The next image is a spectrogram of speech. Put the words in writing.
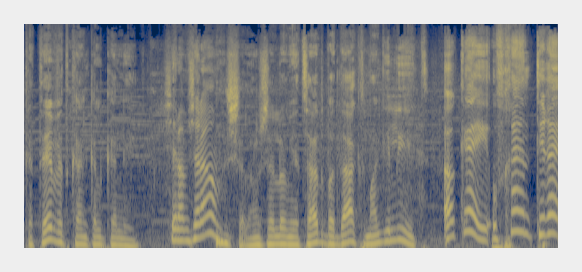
כתבת כאן כלכלי. שלום, שלום. שלום, שלום. יצאת, בדקת, מה גילית? אוקיי, ובכן, תראה,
